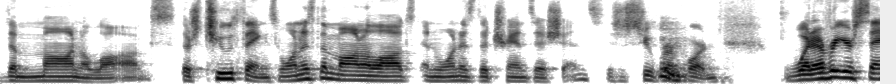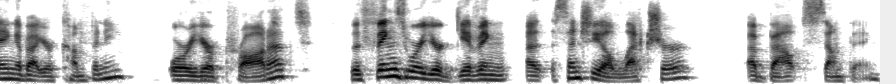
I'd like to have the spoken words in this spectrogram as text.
the monologues. There's two things. One is the monologues and one is the transitions. This is super hmm. important. Whatever you're saying about your company or your product, the things where you're giving a, essentially a lecture about something,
